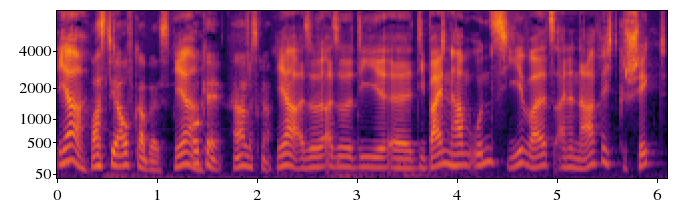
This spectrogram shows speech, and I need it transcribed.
Ja. was die Aufgabe ist. Ja. Okay, alles klar. Ja, also, also die, äh, die beiden haben uns jeweils eine Nachricht geschickt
